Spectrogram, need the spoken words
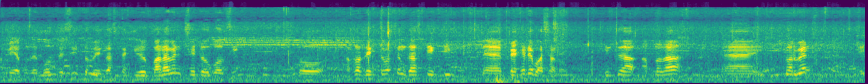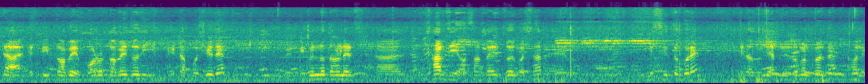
আমি আপনাদের বলতেছি তবে গাছটা কীভাবে বানাবেন সেটাও বলছি। তো আপনারা দেখতে পাচ্ছেন গাছটি একটি প্যাকেটে বসানো। কিন্তু আপনারা কী করবেন এটা একটি টবে, বড় টবে যদি এটা বসিয়ে দেন, বিভিন্ন ধরনের সার দিয়ে, অর্থাৎ জৈব সার মিশ্রিত করে এটা যদি আপনি রোপণ করে দেন, তাহলে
